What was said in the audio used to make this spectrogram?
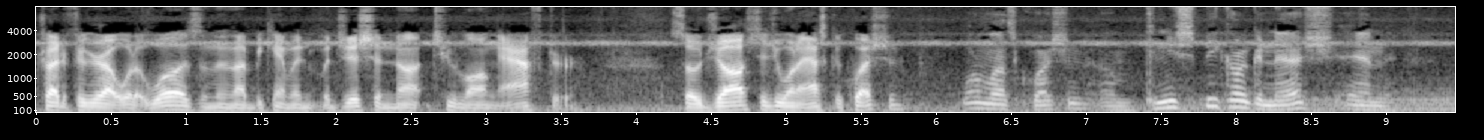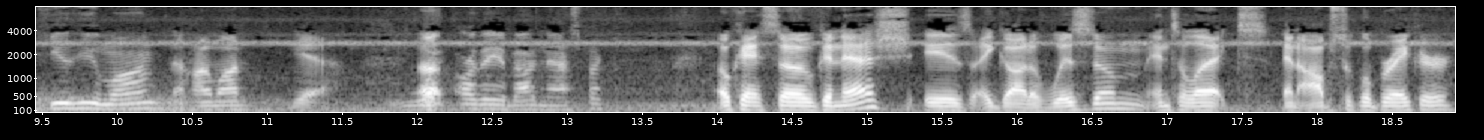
tried to figure out what it was, and then I became a magician not too long after. So, Josh, did you want to ask a question? One last question. Um, can you speak on Ganesh and Hanuman? The Hanuman? Yeah. What are they about in aspect? Okay, so Ganesh is a god of wisdom, intellect, and obstacle breaker.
